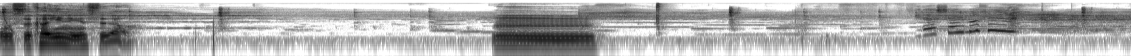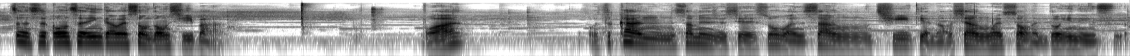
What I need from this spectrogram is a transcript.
五十颗英灵石哦。嗯，いらっしゃいま正式公车应该会送东西吧？哇，我是看上面有写说晚上七点好像会送很多英灵石哦，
